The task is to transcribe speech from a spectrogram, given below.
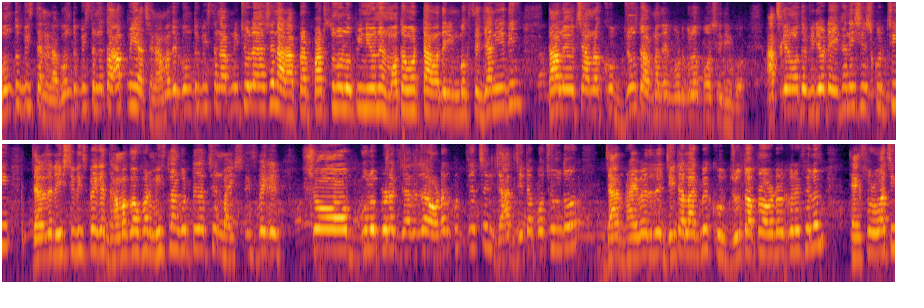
গন্তব্য স্থানে না গন্তব্য স্থানে তো আপনি আছেন। আমাদের গন্তব্য স্থানে আপনি চলে আসেন আর আপনার পার্সোনাল ওপিনিয়নের মতামতটা আমাদের ইনবক্সে জানিয়ে দিন। তাহলে হচ্ছে আমরা খুব দ্রুত আপনাদের বোর্ডগুলো পৌঁছে দিব। আজকের মতো ভিডিওটা এখানেই শেষ করছি। যারা যারা স্টিল স্প্যাকের ধামাকা অফার মিস না করতে যাচ্ছেন বা স্টিল স্প্যাকের সবগুলো প্রোডাক্ট যারা যারা অর্ডার করতে যাচ্ছেন, যার যেটা পছন্দ, যার ভাই যেটা লাগবে, খুব দ্রুত আপনারা অর্ডার করে ফেলুন। Thanks for watching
